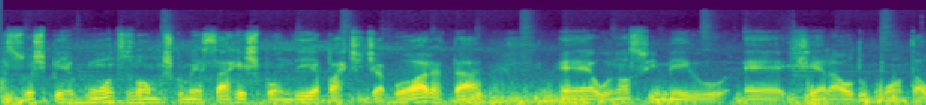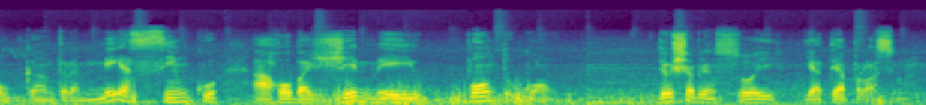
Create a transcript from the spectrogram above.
as suas perguntas, vamos começar a responder a partir de agora, tá? É, o nosso e-mail é geraldo.alcântara65 gmail.com. Deus te abençoe e até a próxima.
